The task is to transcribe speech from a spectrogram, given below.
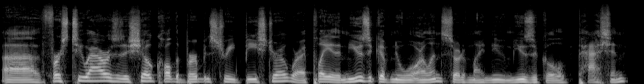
Uh, the first two hours is a show called the Bourbon Street Bistro, where I play the music of New Orleans, sort of my new musical passion.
